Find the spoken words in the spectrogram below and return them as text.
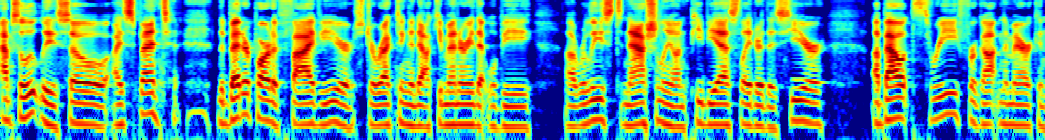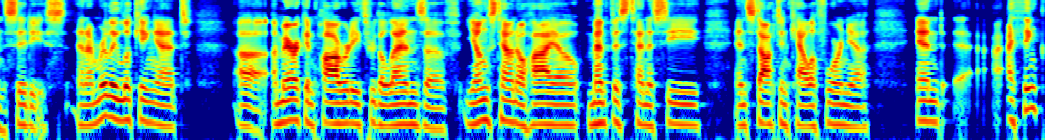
Absolutely. So I spent the better part of five years directing a documentary that will be uh, released nationally on PBS later this year about three forgotten American cities. And I'm really looking at uh, American poverty through the lens of Youngstown, Ohio, Memphis, Tennessee, and Stockton, California. And uh, I think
